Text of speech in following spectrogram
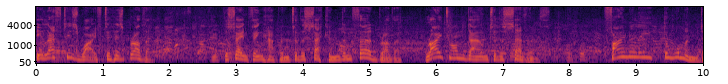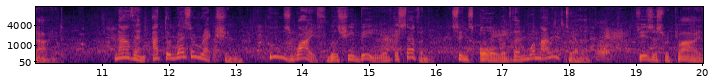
he left his wife to his brother. The same thing happened to the second and third brother, right on down to the seventh. Finally, the woman died. Now then, at the resurrection, whose wife will she be of the seven, since all of them were married to her? Jesus replied,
